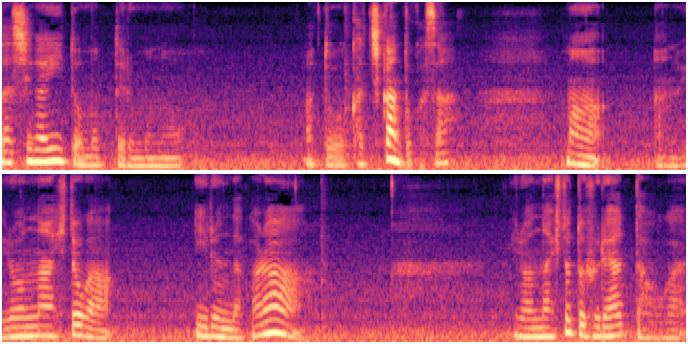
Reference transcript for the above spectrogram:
私がいいと思ってるものあと価値観とかさまああのいろんな人がいるんだからいろんな人と触れ合った方が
